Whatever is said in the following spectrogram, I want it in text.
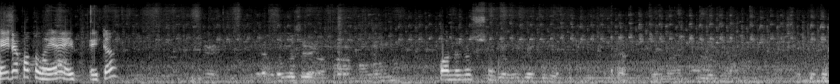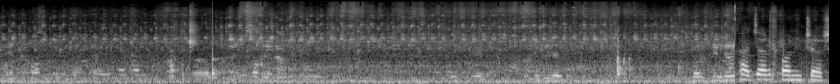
এইটা কত ভাইয়া? এই- এইটা? পনেরোশো। হাজার পঞ্চাশ।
